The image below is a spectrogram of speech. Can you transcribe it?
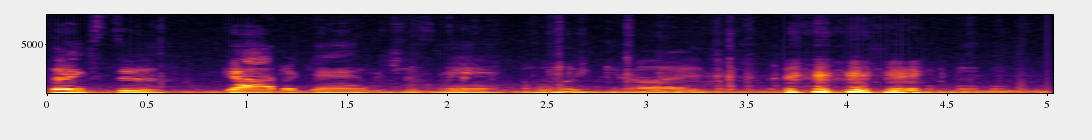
Thanks to God again, which is me. Oh my god.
